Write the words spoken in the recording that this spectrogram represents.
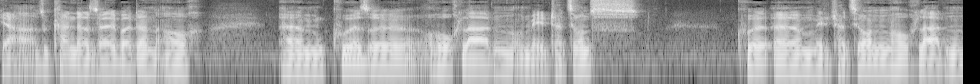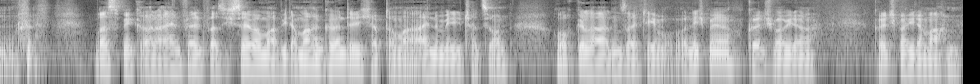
ja, also kann da selber dann auch ähm, Kurse hochladen und Meditations Kur äh, Meditationen hochladen, was mir gerade einfällt, was ich selber mal wieder machen könnte. Ich habe da mal eine Meditation hochgeladen, seitdem aber nicht mehr. Könnte ich mal wieder, könnte ich mal wieder machen.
